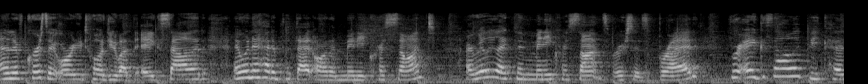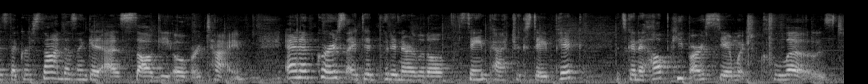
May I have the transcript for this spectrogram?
And of course I already told you about the egg salad. I went ahead and put that on a mini croissant. I really like the mini croissants versus bread for egg salad because the croissant doesn't get as soggy over time. And of course, I did put in our little St. Patrick's Day pick. It's gonna help keep our sandwich closed.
